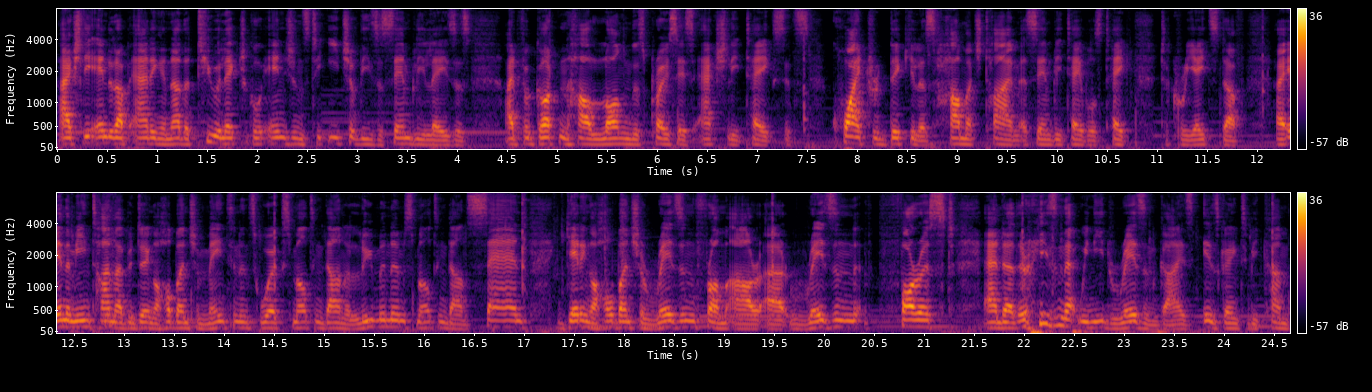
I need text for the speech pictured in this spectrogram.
I actually ended up adding another two electrical engines to each of these assembly lasers. I'd forgotten how long this process actually takes. It's quite ridiculous how much time assembly tables take to create stuff. Uh, in the meantime, I've been doing a whole bunch of maintenance work, smelting down aluminum, smelting down sand, getting a whole bunch of resin from our uh, resin forest. And uh, the reason that we need resin, guys, is going to become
